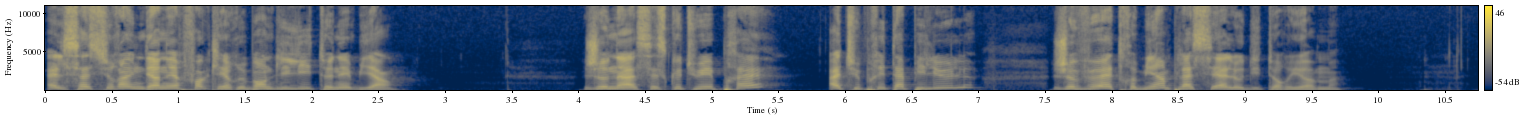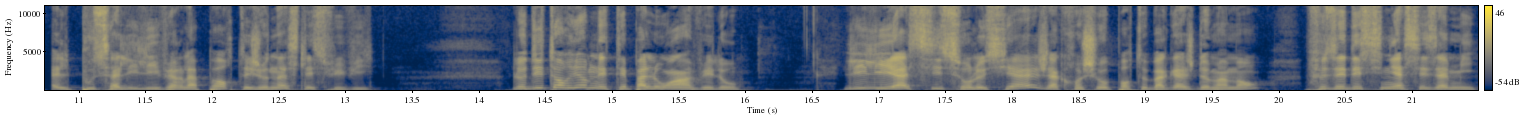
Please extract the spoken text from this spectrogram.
Elle s'assura une dernière fois que les rubans de Lily tenaient bien. Jonas, est-ce que tu es prêt? As-tu pris ta pilule? Je veux être bien placé à l'auditorium. Elle poussa Lily vers la porte et Jonas les suivit. L'auditorium n'était pas loin à vélo. Lily, assise sur le siège, accrochée au porte-bagages de maman, faisait des signes à ses amis.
